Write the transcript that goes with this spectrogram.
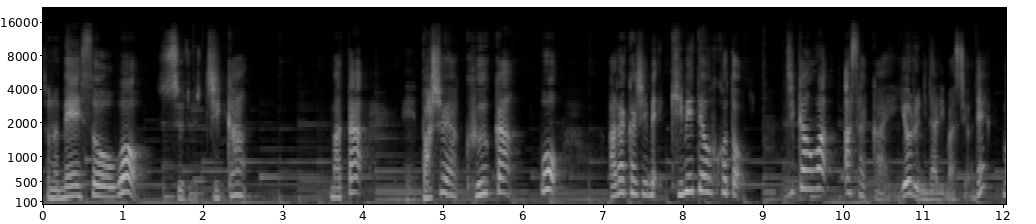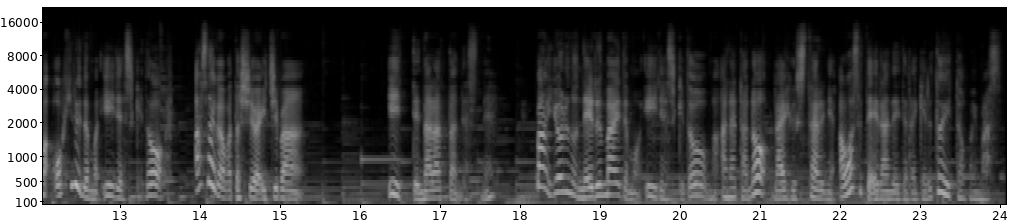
その瞑想をする時間、また場所や空間をあらかじめ決めておくこと。時間は朝か夜になりますよね。まあお昼でもいいですけど、朝が私は一番いいって習ったんですね。まあ夜の寝る前でもいいですけど、まあ、あなたのライフスタイルに合わせて選んでいただけるといいと思います。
